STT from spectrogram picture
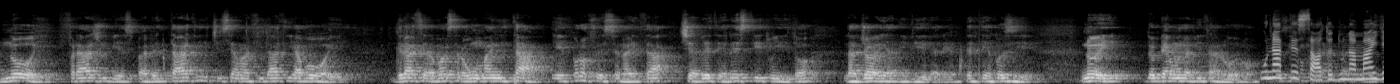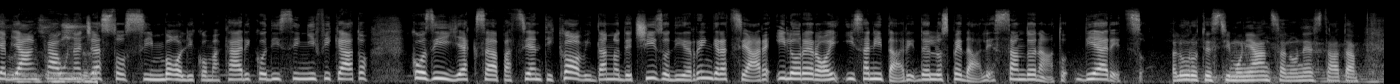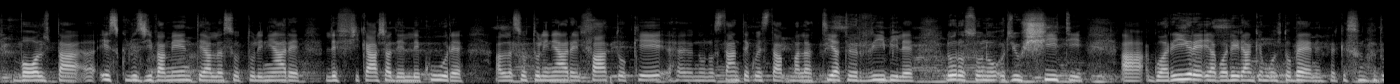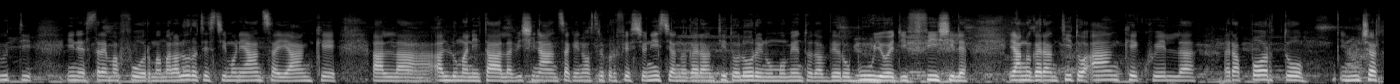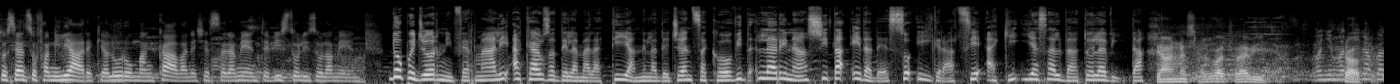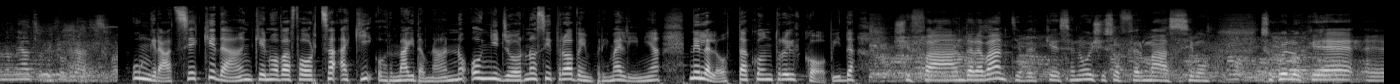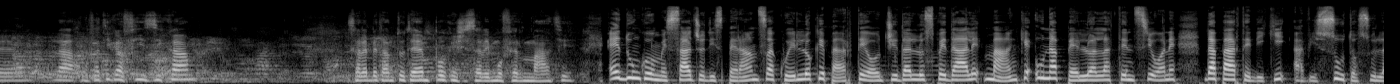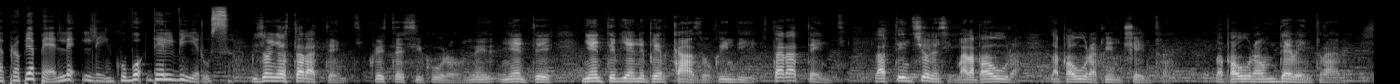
noi, fragili e spaventati, ci siamo affidati a voi. Grazie alla vostra umanità e professionalità ci avete restituito la gioia di vivere, perché così noi dobbiamo la vita a loro. Un attestato ed una maglia bianca, un gesto simbolico ma carico di significato. Così gli ex pazienti Covid hanno deciso di ringraziare i loro eroi, i sanitari dell'ospedale San Donato di Arezzo. La loro testimonianza non è stata volta eh, esclusivamente al sottolineare l'efficacia delle cure, al sottolineare il fatto che eh, nonostante questa malattia terribile loro sono riusciti a guarire e a guarire anche molto bene perché sono tutti in estrema forma, ma la loro testimonianza è anche all'umanità, all alla vicinanza che i nostri professionisti hanno garantito loro in un momento davvero buio e difficile e hanno garantito anche quel rapporto in un certo senso familiare che a loro mancava necessariamente visto l'isolamento. Dopo i giorni infernali a causa della malattia nella degenza Covid, la rinascita ed adesso il grazie a chi gli ha salvato la vita. Ci hanno salvato la vita. Ogni mattina Proprio. quando mi alzo dico grazie. Un grazie che dà anche nuova forza a chi ormai da un anno ogni giorno si trova in prima linea nella lotta contro il Covid. Ci fa andare avanti perché se noi ci soffermassimo su quello che è eh, la, la fatica fisica sarebbe tanto tempo che ci saremmo fermati. È dunque un messaggio di speranza quello che parte oggi dall'ospedale, ma anche un appello all'attenzione da parte di chi ha vissuto sulla propria pelle l'incubo del virus. Bisogna stare attenti, questo è sicuro, niente, niente viene per caso, quindi stare attenti. L'attenzione sì, ma la paura, la paura qui non c'entra, la paura non deve entrare.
